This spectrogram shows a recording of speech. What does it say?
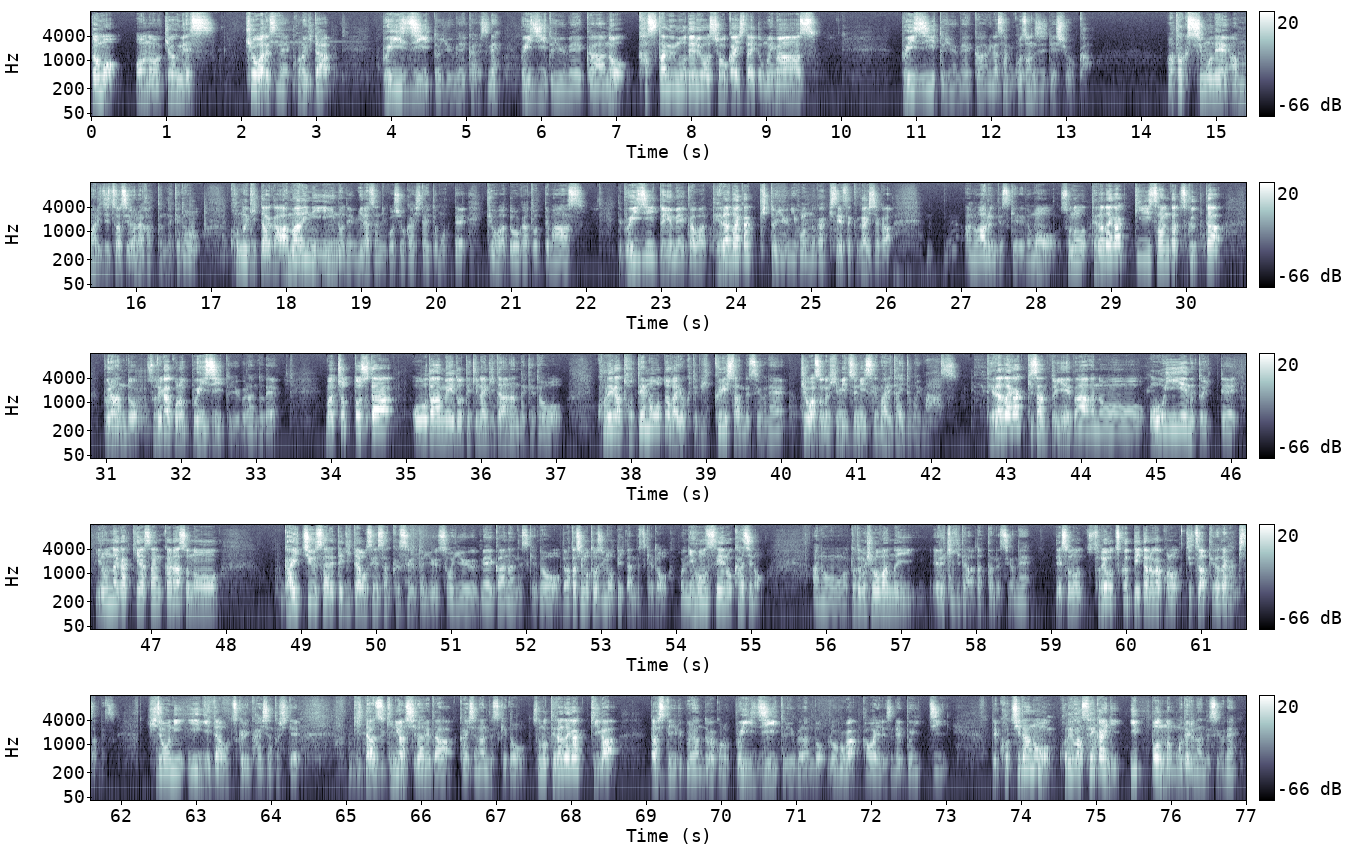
どうも、大野清文です。今日はですね、このギター、VG というメーカーですね。VG というメーカーのカスタムモデルを紹介したいと思います。VG というメーカー皆さんご存知でしょうか？私もね、あんまり実は知らなかったんだけど、このギターがあまりにいいので皆さんにご紹介したいと思って今日は動画撮ってます。で VG というメーカーは寺田楽器という日本の楽器製作会社があの、あるんですけれども、その寺田楽器さんが作ったブランド、それがこの VG というブランドで、まあちょっとしたオーダーメイド的なギターなんだけど、これがとても音が良くてびっくりしたんですよね。今日はその秘密に迫りたいと思います。寺田楽器さんといえば、あの、OEM といって、いろんな楽器屋さんからその、外注されてギターを制作するという、そういうメーカーなんですけど、私も当時持っていたんですけど、日本製のカジノ、あのとても評判のいいエレキギターだったんですよね。で、その、それを作っていたのがこの、実は寺田楽器さんです。非常にいいギターを作る会社として、ギター好きには知られた会社なんですけど、その寺田楽器が出しているブランドがこの VG というブランド、ロゴが可愛いですね、VG。で、こちらの、これは世界に1本のモデルなんですよね。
